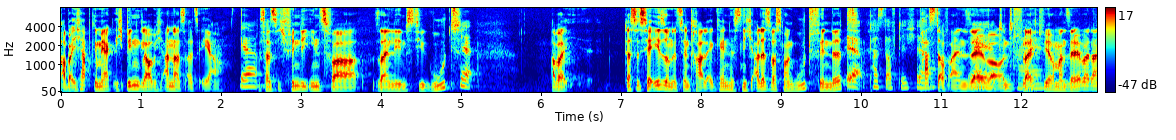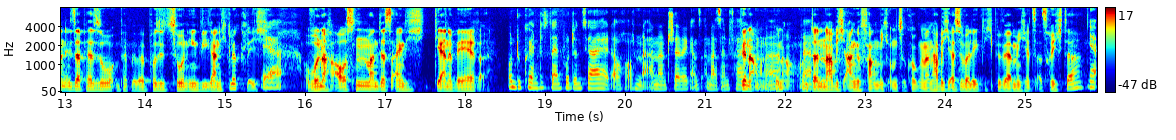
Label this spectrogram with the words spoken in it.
Aber ich habe gemerkt, ich bin, glaube ich, anders als er. Ja. Das heißt, ich finde ihn zwar seinen Lebensstil gut, Ja, aber das ist ja eh so eine zentrale Erkenntnis. Nicht alles, was man gut findet, ja, passt auf dich. Passt auf einen selber. und vielleicht wäre man selber dann in dieser Person, Position irgendwie gar nicht glücklich. Obwohl nach außen man das eigentlich gerne wäre. Und du könntest dein Potenzial halt auch auf einer anderen Stelle ganz anders entfalten. Genau, ne? genau. Und ja. dann habe ich angefangen, mich umzugucken. Und dann habe ich erst überlegt, ich bewerbe mich jetzt als Richter. Ja.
